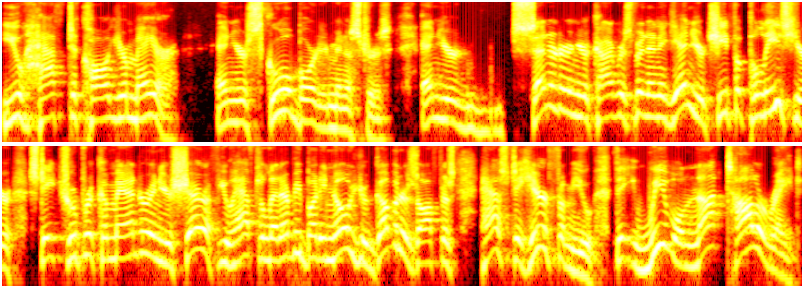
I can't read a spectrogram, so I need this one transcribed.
you have to call your mayor and your school board administrators and your senator and your congressman and again your chief of police your state trooper commander and your sheriff. You have to let everybody know your governor's office has to hear from you that we will not tolerate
